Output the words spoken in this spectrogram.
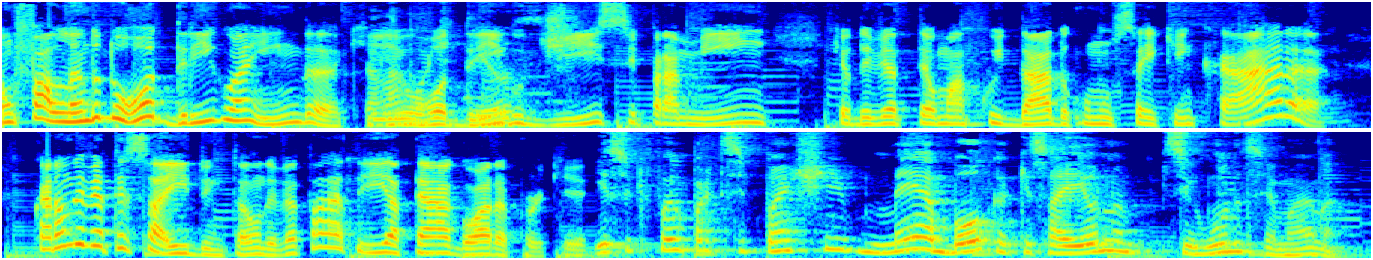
estão falando do Rodrigo ainda, que Pelo o Rodrigo Deus. disse pra mim que eu devia ter uma cuidado com não sei quem. Cara, o cara não devia ter saído então, devia tá, ir até agora, porque Isso que foi um participante meia boca que saiu na segunda semana.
